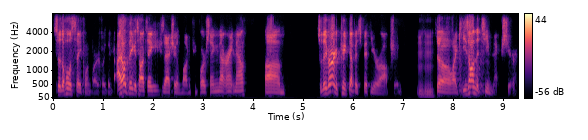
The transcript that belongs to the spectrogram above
so the whole Saquon Barkley thing, I don't think it's hot taking because actually a lot of people are saying that right now. Um, so they've already picked up his fifth year option. Mm-hmm. So like he's on the team next year.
